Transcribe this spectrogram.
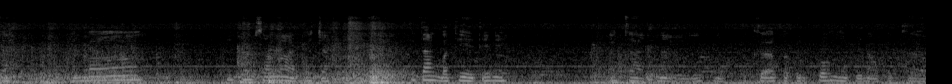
จ้ะเห็นบ่มีความสามารถจ้ะที่ต่างประเทศที่นี่อากาศหนาวเขือก็เป็นพวกมาพี่น้องมะเขือน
